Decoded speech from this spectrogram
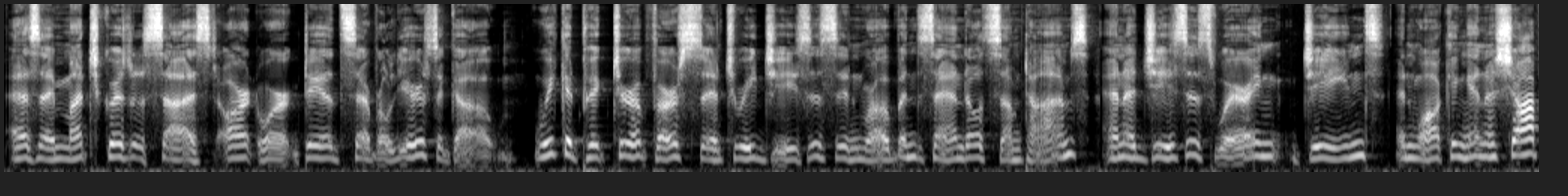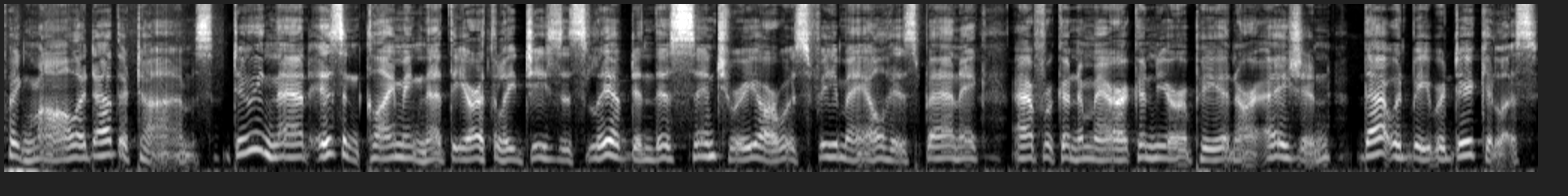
as a much criticized artwork did several years ago. We could picture a first century Jesus in robe and sandals sometimes, and a Jesus wearing jeans and walking in a shopping mall at other times. Doing that isn't claiming that the earthly Jesus lived in this century or was female, Hispanic, African American, European, or Asian. That would be ridiculous.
